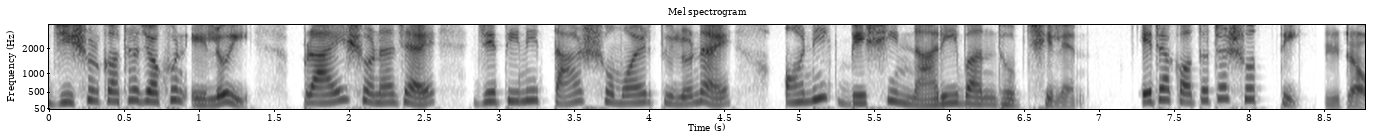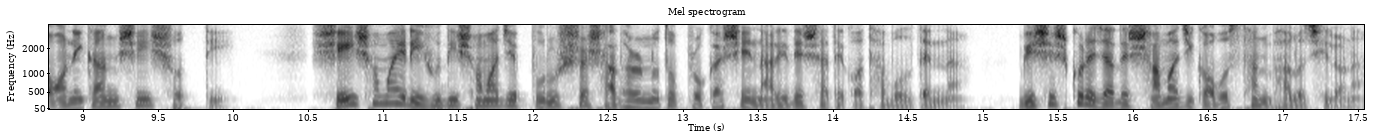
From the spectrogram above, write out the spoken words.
যিশুর কথা যখন এলোই প্রায় শোনা যায় যে তিনি তার সময়ের তুলনায় অনেক বেশি নারী বান্ধব ছিলেন। এটা কতটা সত্যি? এটা অনেকাংশেই সত্যি। সেই সময়ের ইহুদি সমাজে পুরুষরা সাধারণত প্রকাশ্যে নারীদের সাথে কথা বলতেন না বিশেষ করে যাদের সামাজিক অবস্থান ভালো ছিল না।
